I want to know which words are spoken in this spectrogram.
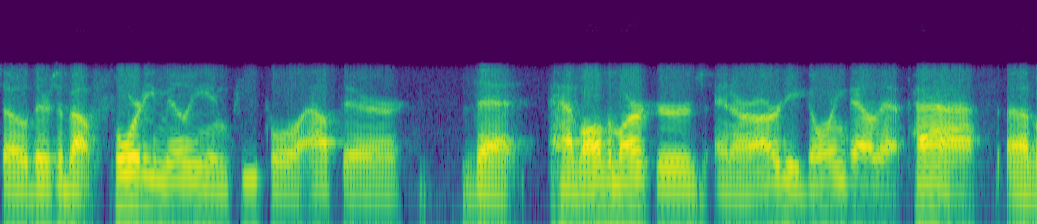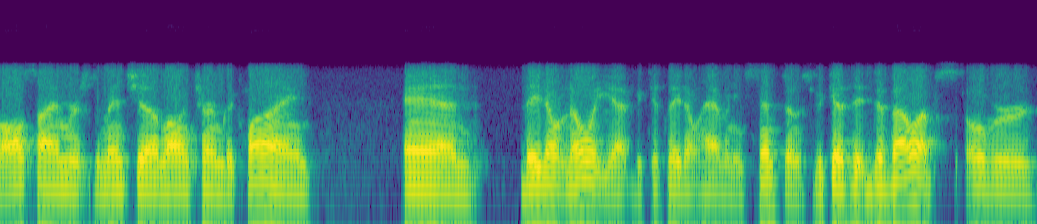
So there's about 40 million people out there that have all the markers and are already going down that path of Alzheimer's, dementia, long-term decline, and they don't know it yet because they don't have any symptoms because it develops over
